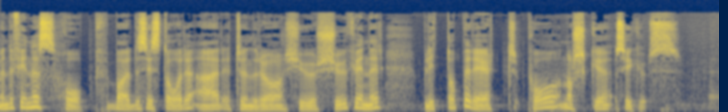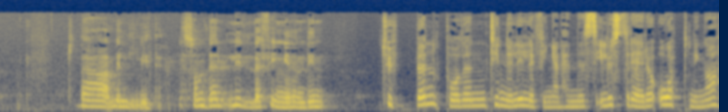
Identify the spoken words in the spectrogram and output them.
Men det finnes håp. Bare det siste året er 127 kvinner blitt operert på norske sykehus. Det er veldig lite. Som den lille fingeren din. Tuppen på den tynne lillefingeren hennes illustrerer åpninga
